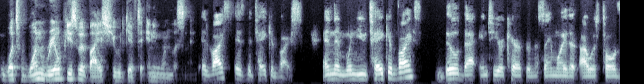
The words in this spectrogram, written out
What's one real piece of advice you would give to anyone listening? advice is to take advice. And then when you take advice, build that into your character in the same way that I was told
